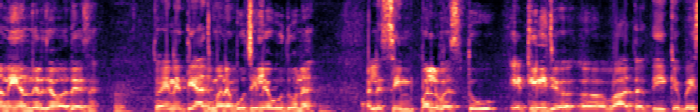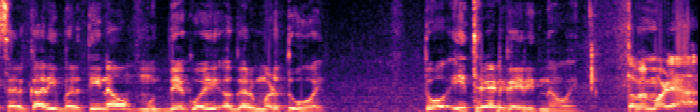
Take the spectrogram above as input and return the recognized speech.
મને અંદર જવા દેશે. તો એને ત્યાં જ મને પૂછી લેવું હતું ને. એટલે સિમ્પલ વસ્તુ એટલી જ વાત હતી કે ભાઈ સરકારી ભરતીના મુદ્દે કોઈ અગર મળતું હોય તો એ થ્રેડ કઈ રીતના હોય? તમે મળ્યા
